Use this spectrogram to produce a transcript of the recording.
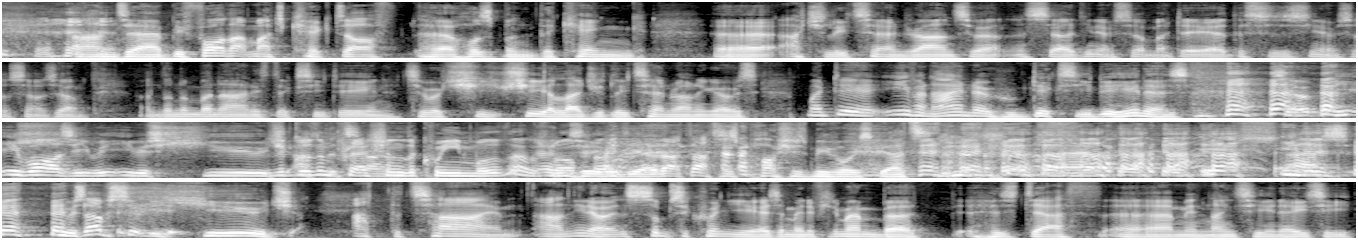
and uh, before that match kicked off, her husband, the King, uh, actually turned around to her and said, you know, so my dear, this is, you know, so so and so. And the number nine is Dixie Dean. To which she, she allegedly turned around and goes, my dear, even I know who Dixie Dean is. so he, he was, he, he was huge. It's a good impression time. of the Queen Mother. That was Indeed, yeah, that, that's as posh as my voice gets. Um, he, was, he was absolutely huge at the time, and you know, in subsequent years. I mean, if you remember his death um, in 1980,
